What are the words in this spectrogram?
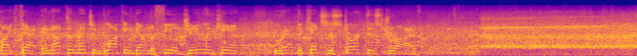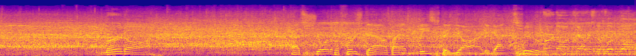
like that, and not to mention blocking down the field. Jalen Camp, who had the catch to start this drive. Murdaugh that's short of the first down by at least a yard. He got two. Murdaugh carries the football.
